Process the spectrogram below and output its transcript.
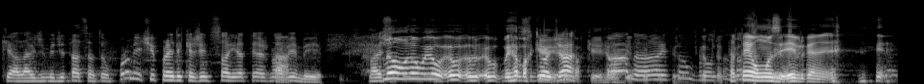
que é a live de meditação. Então eu prometi pra ele que a gente só ia até as Tá. nove e meia. Mas, Não, não, eu, eu, eu, eu remarquei, remarquei, remarquei. Ah, não, fica então pronto. Tá até 11. ele fica-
